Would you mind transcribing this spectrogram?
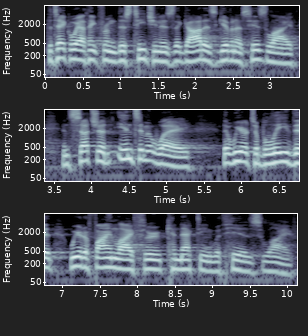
The takeaway, I think, from this teaching is that God has given us His life in such an intimate way that we are to believe that we are to find life through connecting with His life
